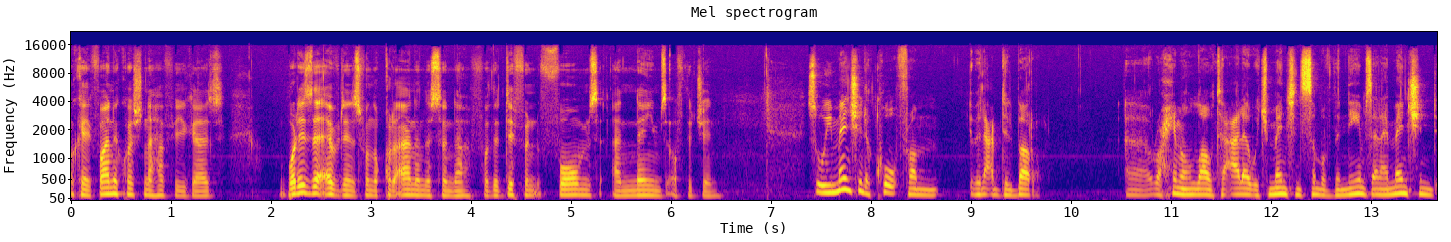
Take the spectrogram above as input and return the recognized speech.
Okay, final question I have for you guys. What is the evidence from the Quran and the Sunnah for the different forms and names of the jinn? So we mentioned a quote from Ibn Abdul Barr, uh, rahimahullah ta'ala, which mentions some of the names, and I mentioned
